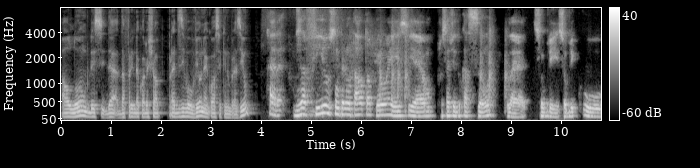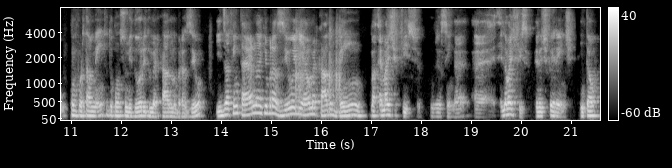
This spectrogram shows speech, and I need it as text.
ao longo desse, da, da frente da Coda Shop para desenvolver o negócio aqui no Brasil? Cara, desafio, sem perguntar, o top 1 é esse, é um processo de educação né, sobre, sobre o comportamento do consumidor e do mercado no Brasil. E desafio interno é que o Brasil ele é um mercado bem... é mais difícil assim, né? É, ele é mais difícil, ele é diferente. Então,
